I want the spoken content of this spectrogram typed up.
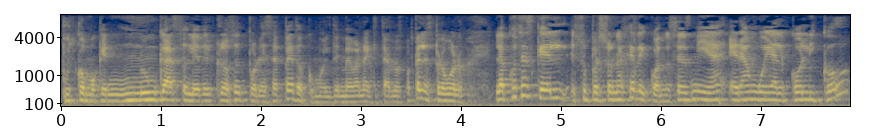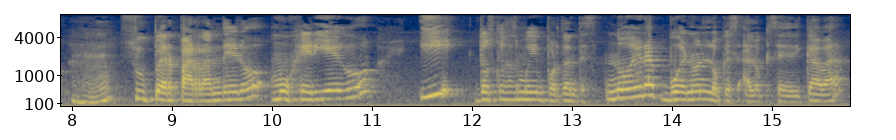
pues como que nunca salió del closet por ese pedo, como el de me van a quitar los papeles. Pero bueno, la cosa es que él, su personaje de Cuando seas mía, era un güey alcohólico, Ujú. súper parrandero, mujeriego y dos cosas muy importantes. No era bueno en lo que, a lo que se dedicaba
